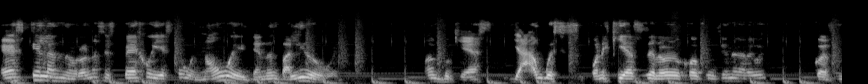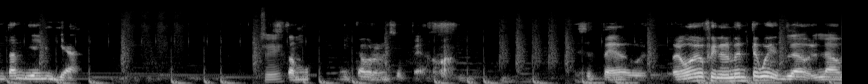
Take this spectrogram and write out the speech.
es que las neuronas espejo y esto, güey, no, güey, ya no es válido, güey. porque ya, güey, se supone que ya su cerebro dejó de funcionar, güey. Corazón también y ya. Está muy, cabrón ese pedo. Ese pedo, güey. Pero bueno, finalmente, güey, la, la,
